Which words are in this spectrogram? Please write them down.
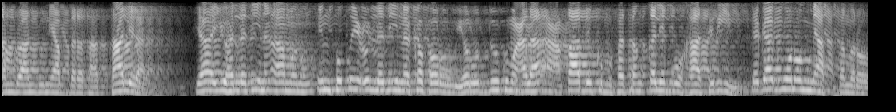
አንዱ አንዱን ያበረታታል ይላል يا أيها الذين آمنوا إن تطيعوا الذين كفروا يردوكم على أعقابكم فتنقلبوا خاسرين ደጋግሞ ነው የሚያስተምረው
